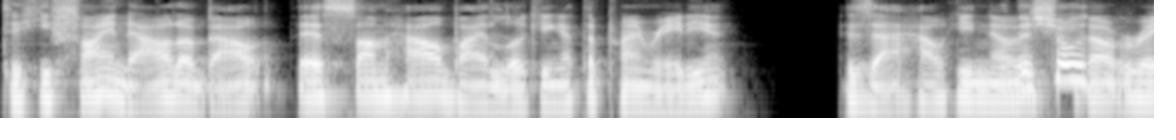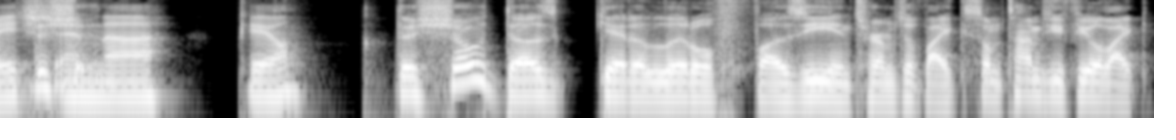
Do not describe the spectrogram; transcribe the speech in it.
Did he find out about this somehow by looking at the Prime Radiant? Is that how he knows show- about Raych the and uh, Gaal? the show does get a little fuzzy in terms of like sometimes you feel like,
